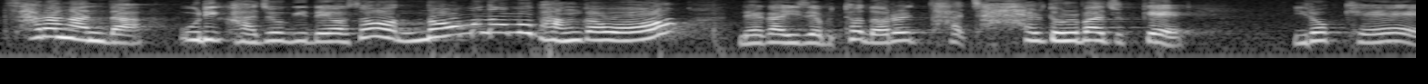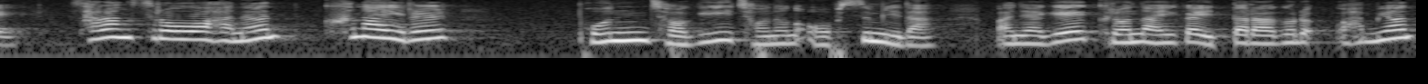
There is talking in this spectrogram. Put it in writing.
사랑한다. 우리 가족이 되어서 너무너무 반가워. 내가 이제부터 너를 다 잘 돌봐줄게. 이렇게 사랑스러워하는 큰아이를 본 적이 저는 없습니다. 만약에 그런 아이가 있다라고 하면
